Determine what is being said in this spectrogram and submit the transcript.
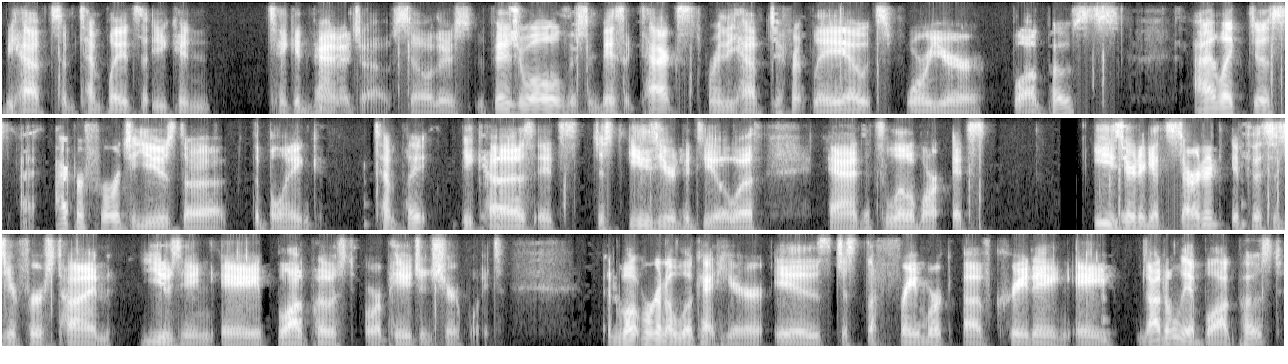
we have some templates that you can take advantage of. So there's visual, there's some basic text where you have different layouts for your blog posts. I like just, I prefer to use the, the blank template because it's just easier to deal with and it's a little more, it's easier to get started if this is your first time using a blog post or a page in SharePoint. And what we're going to look at here is just the framework of creating a not only a blog post,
